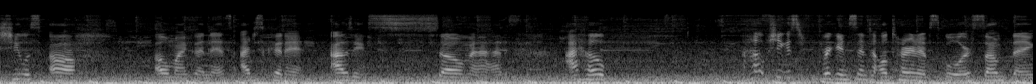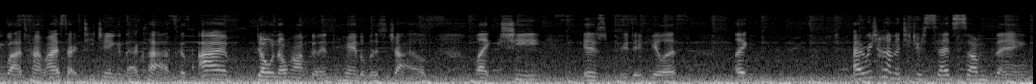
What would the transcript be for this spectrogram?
she was oh oh my goodness. I just couldn't. I was getting so mad. I hope hope she gets freaking sent to alternative school or something by the time I start teaching in that class because I don't know how I'm going to handle this child. Like, she is ridiculous. Like, every time the teacher said something,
